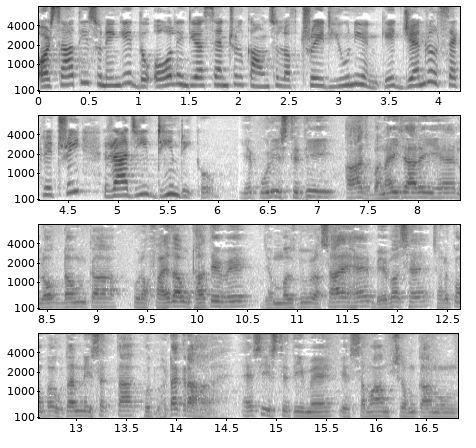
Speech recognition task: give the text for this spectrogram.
और साथ ही सुनेंगे the all India central council of trade union के जनरल सेक्रेटरी राजीव ढीमरी को। ये पूरी स्थिति आज बनाई जा रही है लॉकडाउन का पूरा फ़ायदा उठाते हुए। जब मजदूर असहाय है बेबस है सड़कों पर उतर नहीं सकता खुद भटक रहा है। ऐसी स्थिति में ये तमाम श्रम कानून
